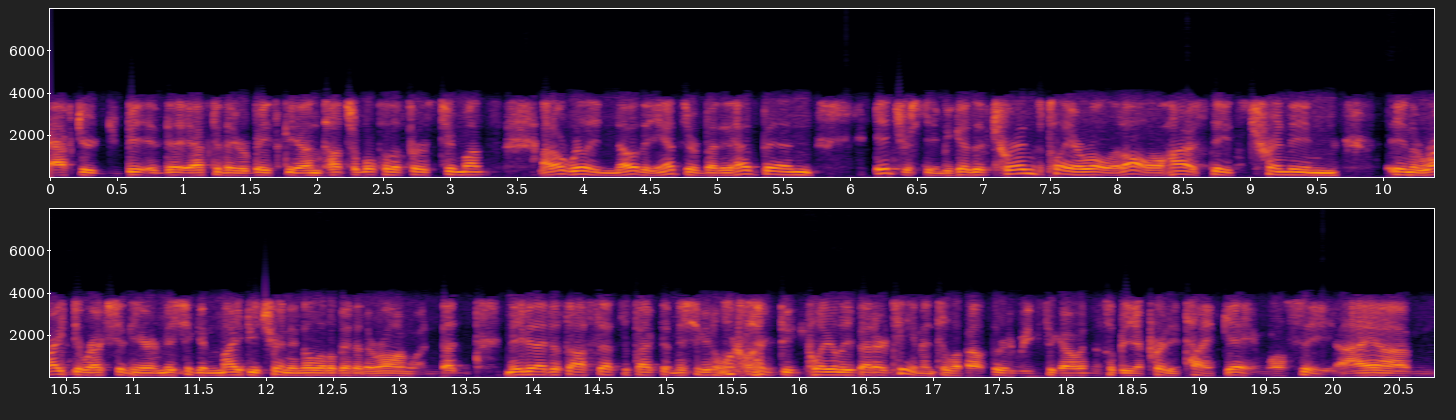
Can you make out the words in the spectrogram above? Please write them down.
after after they were basically untouchable for the first two months. I don't really know the answer, but it has been interesting because if trends play a role at all, Ohio State's trending in the right direction here, and Michigan might be trending a little bit in the wrong one. But maybe that just offsets the fact that Michigan looked like the clearly better team until about three weeks ago, and this will be a pretty tight game. We'll see. I um,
